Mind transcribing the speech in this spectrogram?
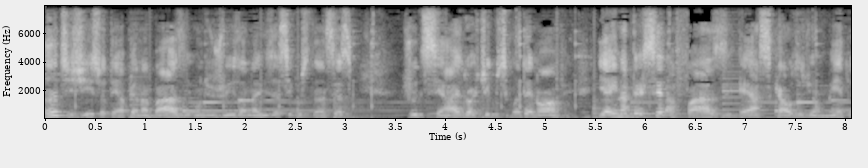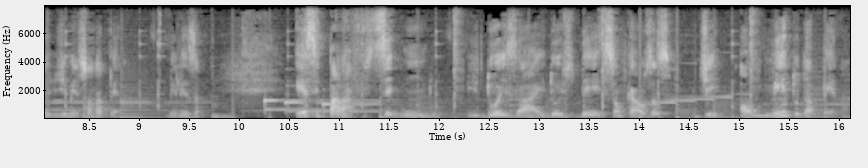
Antes disso, eu tenho a pena base, onde o juiz analisa as circunstâncias judiciais do artigo 59. E aí, na terceira fase, é as causas de aumento e diminuição da pena. Beleza? Esse parágrafo segundo e 2A e 2B são causas de aumento da pena.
